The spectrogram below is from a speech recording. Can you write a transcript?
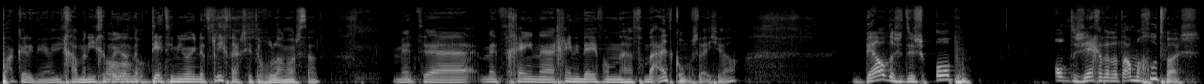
pakken. Ik denk, die gaat me niet gebeuren dat ik Oh. nog 13 uur in dat vliegtuig zit. Of hoe lang was dat? Met, eh, met geen, eh, geen idee van, eh, van de uitkomst, weet je wel. Belden ze dus op om te zeggen dat het allemaal goed was.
